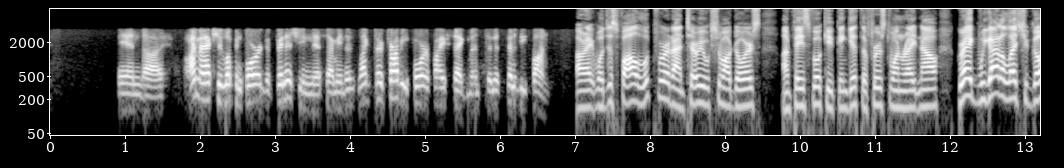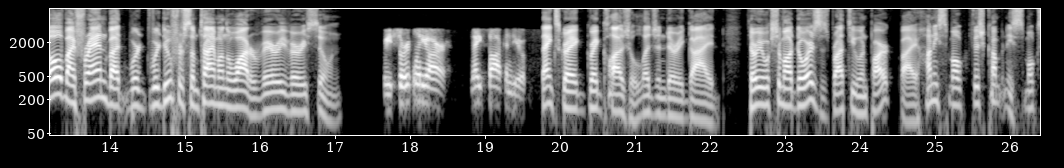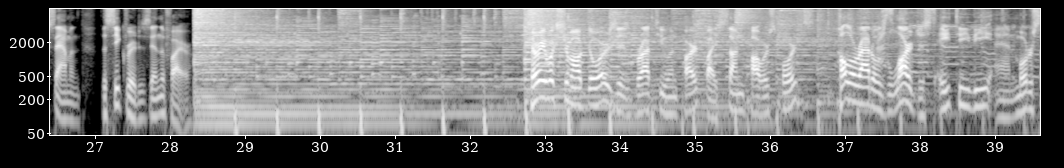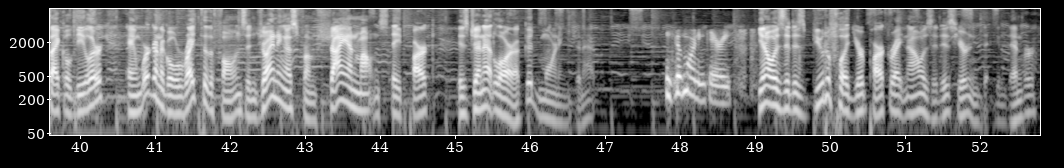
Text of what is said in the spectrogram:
and uh, I'm actually looking forward to finishing this. I mean, there's like there's probably four or five segments, and it's going to be fun. All right. Well, just follow. Look for it on Terry Wickstrom Outdoors on Facebook. You can get the first one right now. Greg, we got to let you go, my friend, but we're we're due for some time on the water very very soon. We certainly are. Nice talking to you. Thanks, Greg. Greg Clusiau, legendary guide. Terry Wickstrom Outdoors is brought to you in part by Honey Smoked Fish Company Smoked Salmon. The secret is in the fire. Terry Wickstrom Outdoors is brought to you in part by Sun Power Sports, Colorado's largest ATV and motorcycle dealer. And we're going to go right to the phones. And joining us from Cheyenne Mountain State Park is Jeanette Laura. Good morning, Jeanette. Good morning, Terry. You know, is it as beautiful at your park right now as it is here in, in Denver?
